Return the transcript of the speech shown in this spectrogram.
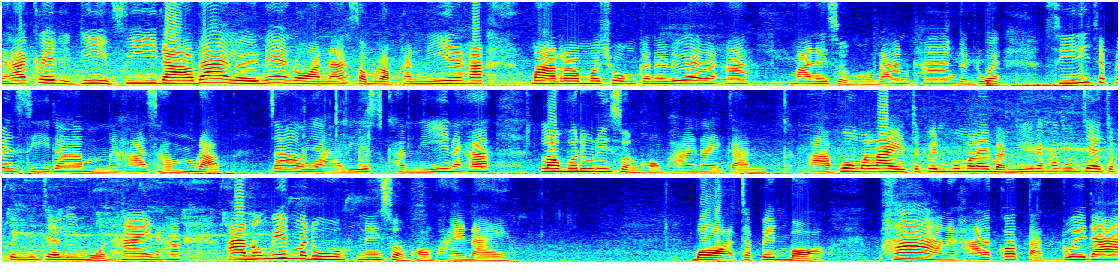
นะคะเครดิตดีฟรีดาวได้เลยแน่นอนนะสำหรับคันนี้นะคะ มาเรามาชมกันเรื่อยๆนะคะ มาในส่วนของด้านข้างกันด้วย สีนี้จะเป็นสีดำนะคะสำหรับ เจ้ายาริสคันนี้นะคะ เรามาดูในส่วนของภายในกันอ่าพวงมาลัยจะเป็นพวงมาลัยแบบนี้นะคะกุญแจจะเป็นกุญแจรีโมทให้นะคะอ่าน้องบิ๊ดมาดูในส่วนของภายใน เบาะจะเป็นเบาะผ้านะคะ แล้วก็ตัดด้วยได้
